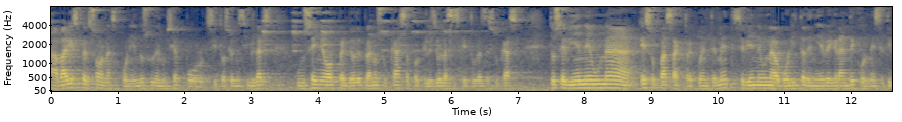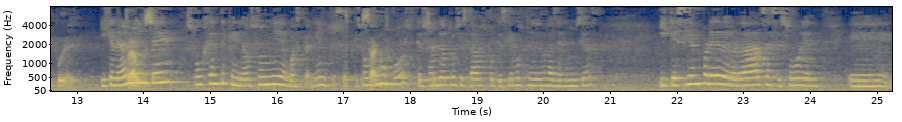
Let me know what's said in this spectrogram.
a varias personas poniendo su denuncia por situaciones similares. Un señor perdió de plano su casa porque les dio las escrituras de su casa. Entonces viene una, eso pasa frecuentemente, se viene una bolita de nieve grande con ese tipo de, y generalmente son gente que no son ni de Aguascalientes, ¿eh? que son grupos que son de otros estados, porque sí hemos tenido las denuncias, y que siempre de verdad se asesoren. Eh,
